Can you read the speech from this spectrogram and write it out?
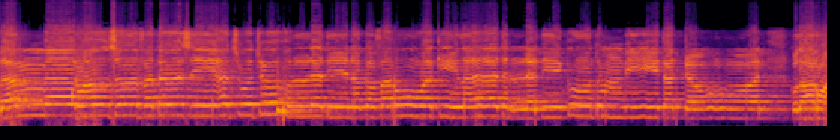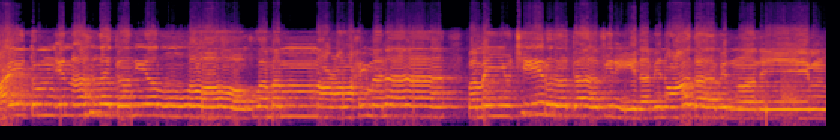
فلما رأوا زلفة سيئت وجوه الذين كفروا وكيل هذا الذي كنتم به تدعون قل أرأيتم إن أهلكني الله ومن مع رحمنا فمن يجير الكافرين من عذاب أليم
